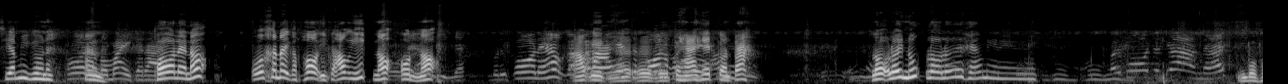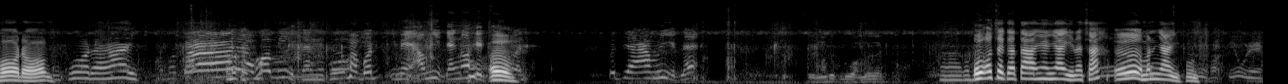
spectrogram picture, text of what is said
เสียมอยู่นะพ่ออัแล้วนเราไม่ก็ได้พอเลยเนาะโอ้ข้างในกับพ่ออีกเอาอีกเนาะอ้นเนาะ บริพอแล้วเอาอีกเออเออเออไปหาเห็ดก่อนปะเลาะเลยนุกเลาะเลยแถวนี้นี่นี่ไม่พอจะย่างนะบ่พอดอกพอได้ป้าเจ้าพ่อมีดนั่นคือมาเบิ้อีแม่เอามีดยังเนาะเห็ดเออปัญญามีดแล้วถือมาทุกดวงเลยเออเอาใส่กระตาใหญ่ๆนะจ๊ะเออมันใหญ่พุ่นผักติ้วเนี่ย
